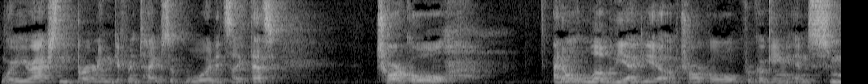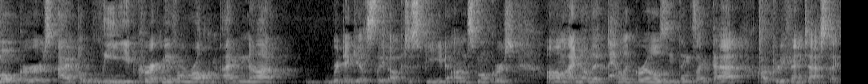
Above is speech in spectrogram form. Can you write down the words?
where you're actually burning different types of wood. It's like that's charcoal. I don't love the idea of charcoal for cooking and smokers. I believe, correct me if I'm wrong. I'm not ridiculously up to speed on smokers. Um, I know that pellet grills and things like that are pretty fantastic.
